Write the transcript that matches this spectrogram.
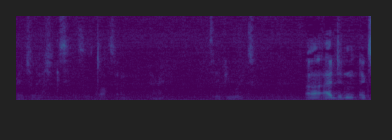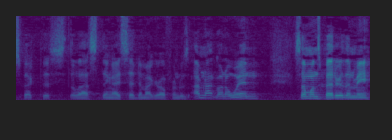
Congratulations. This is awesome. Say a few words. Uh, I didn't expect this. The last thing I said to my girlfriend was, "I'm not going to win. Someone's better than me."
